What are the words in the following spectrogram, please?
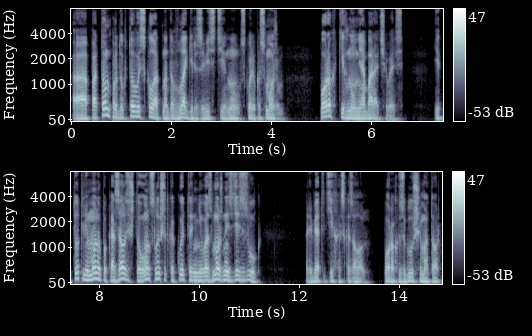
А потом продуктовый склад надо в лагерь завести, ну, сколько сможем». Порох кивнул, не оборачиваясь. И тут Лимону показалось, что он слышит какой-то невозможный здесь звук. «Ребята, тихо», — сказал он. «Порох, заглуши мотор».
